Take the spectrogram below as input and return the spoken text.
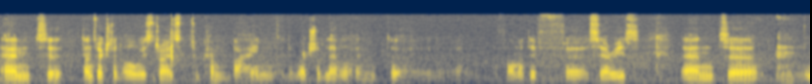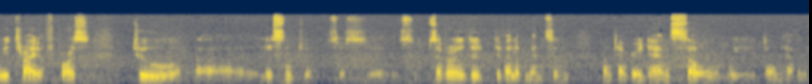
And uh, Tanzwerkstatt always tries to combine the workshop level and uh, performative uh, series. And uh, we try, of course, to uh, listen to several de- developments in contemporary dance. So we don't have an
